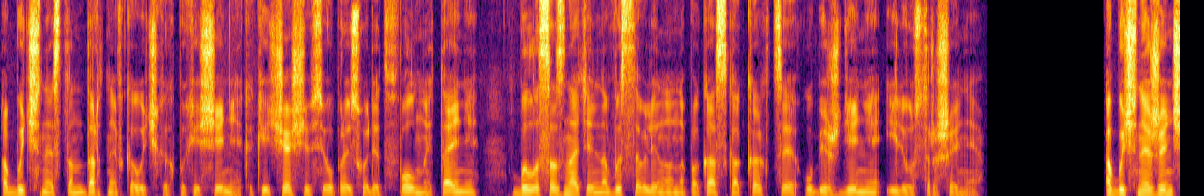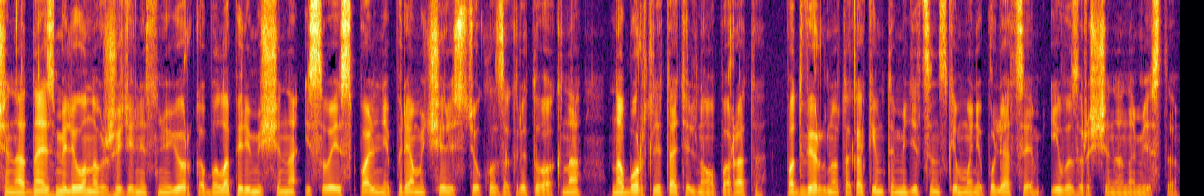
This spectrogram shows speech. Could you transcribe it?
Обычное стандартное в кавычках похищение, какие чаще всего происходят в полной тайне, было сознательно выставлено на показ как акция убеждения или устрашения. Обычная женщина, одна из миллионов жительниц Нью-Йорка, была перемещена из своей спальни прямо через стекла закрытого окна на борт летательного аппарата, подвергнута каким-то медицинским манипуляциям и возвращена на место.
